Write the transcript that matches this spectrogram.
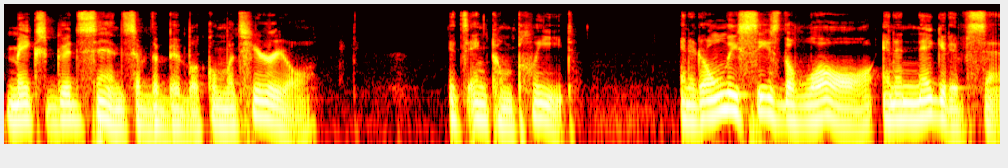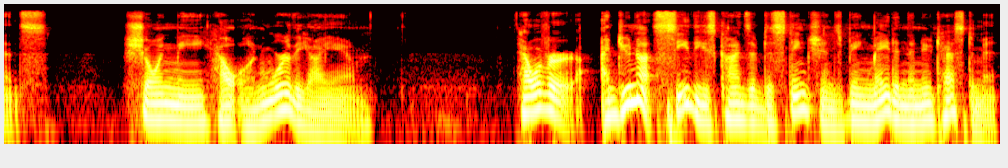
makes good sense of the biblical material. It's incomplete, and it only sees the law in a negative sense showing me how unworthy I am. However, I do not see these kinds of distinctions being made in the New Testament.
